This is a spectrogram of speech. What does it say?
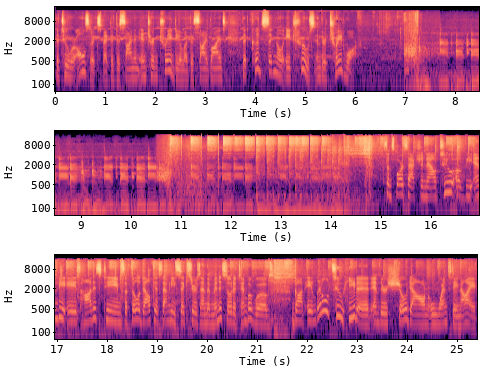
The two were also expected to sign an interim trade deal at the sidelines that could signal a truce in their trade war. Some sports action now. Two of the NBA's hottest teams, the Philadelphia 76ers and the Minnesota Timberwolves, got a little too heated in their showdown Wednesday night.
